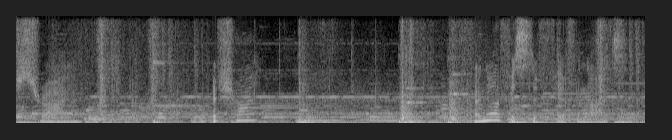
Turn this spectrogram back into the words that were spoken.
Fifth shrine. Fifth shrine? I don't know if it's the fifth or not.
